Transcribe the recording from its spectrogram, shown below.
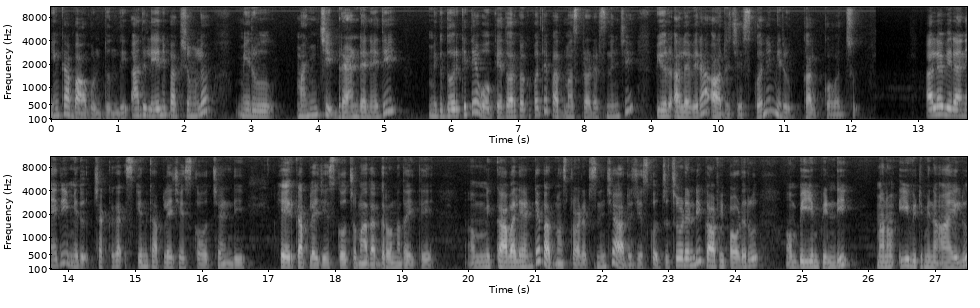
ఇంకా బాగుంటుంది. అది లేని పక్షంలో మీరు మంచి బ్రాండ్ అనేది మీకు దొరికితే ఓకే. దొరకకపోతే పద్మాస్ ప్రోడక్ట్స్ నుంచి ప్యూర్ అలోవెరా ఆర్డర్ చేసుకొని మీరు కలుపుకోవచ్చు. అలోవెరా అనేది మీరు చక్కగా స్కిన్కి అప్లై చేసుకోవచ్చండి. హెయిర్కి అప్లై చేసుకోవచ్చు మా దగ్గర ఉన్నదైతే. మీకు కావాలి అంటే పద్మాస్ ప్రోడక్ట్స్ నుంచి ఆర్డర్ చేసుకోవచ్చు. చూడండి కాఫీ పౌడరు బియ్యం పిండి మనం ఈ విటమిన్ ఆయిల్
